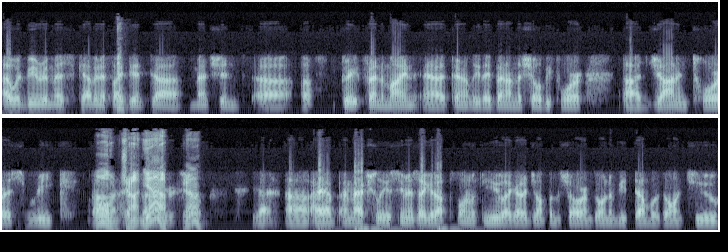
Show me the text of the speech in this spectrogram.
I would be remiss, Kevin, if I didn't uh, mention uh, a great friend of mine. apparently, they've been on the show before. John and Taurus Reek. oh, John! Yeah, yeah. Yeah, uh, I have, I'm actually as soon as I get off the phone with you, I got to jump in the shower. I'm going to meet them. We're going to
